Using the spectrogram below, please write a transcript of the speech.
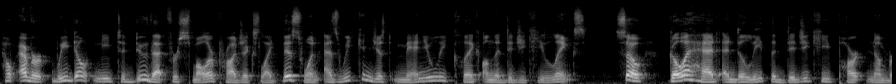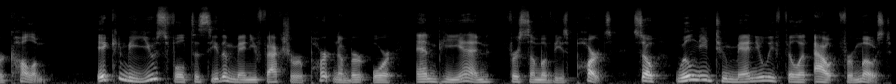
However, we don't need to do that for smaller projects like this one as we can just manually click on the DigiKey links. So go ahead and delete the DigiKey part number column. It can be useful to see the manufacturer part number or MPN for some of these parts, so we'll need to manually fill it out for most.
